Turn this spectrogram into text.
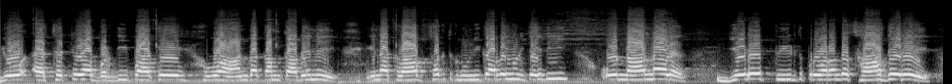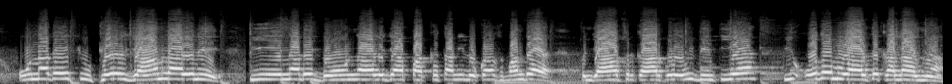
ਜੋ ਐਸਐਚਓ ਆ ਵਰਦੀ ਪਾ ਕੇ ਹਵਾਨ ਦਾ ਕੰਮ ਕਰ ਰਹੇ ਨੇ, ਇਹਨਾਂ ਖਿਲਾਫ ਸਖਤ ਕਾਨੂੰਨੀ ਕਾਰਵਾਈ ਹੋਣੀ ਚਾਹੀਦੀ। ਔਰ ਨਾਲ ਨਾਲ ਜਿਹੜੇ ਪੀੜਤ ਪਰਿਵਾਰਾਂ ਦਾ ਸਾਥ ਦੇ ਰਹੇ, ਉਹਨਾਂ ਦੇ ਝੂਠੇ ਇਲਜ਼ਾਮ ਲਾ ਰਹੇ ਨੇ ਕਿ ਇਹਨਾਂ ਦੇ ਡੋਨ ਨਾਲ ਜਾਂ ਪਾਕਿਸਤਾਨੀ ਲੋਕਾਂ ਦਾ ਸੰਬੰਧ ਹੈ। ਪੰਜਾਬ ਸਰਕਾਰ ਕੋਲ ਉਹ ਵੀ ਬੇਨਤੀ ਹੈ ਕਿ ਉਹਦੇ ਮੋਬਾਈਲ ਤੇ ਕਾਲਾਂ ਆਈਆਂ।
